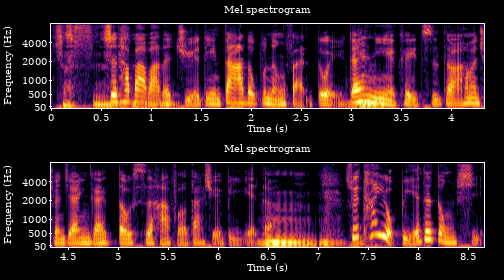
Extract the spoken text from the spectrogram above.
吓死！是他爸爸的决定，大家都不能反对。但是你也可以知道，他们全家应该都是哈佛大学毕业的。嗯嗯，所以他有别的东西。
